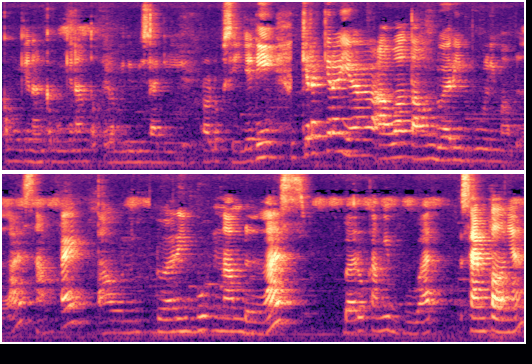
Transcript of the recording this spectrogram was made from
kemungkinan-kemungkinan untuk film ini bisa diproduksi. Jadi kira-kira ya awal tahun 2015 sampai tahun 2016 baru kami buat sampelnya.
